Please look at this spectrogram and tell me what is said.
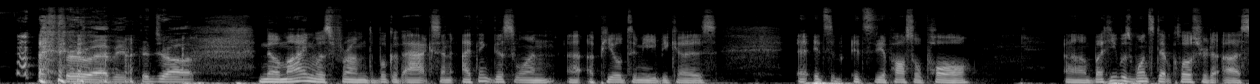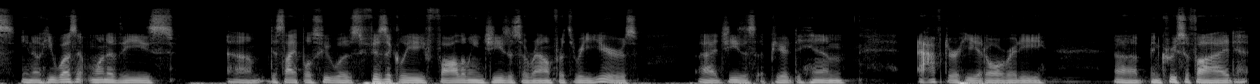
True, Abby. Good job. No, mine was from the book of Acts, and I think this one uh, appealed to me because it's it's the apostle Paul, uh, but he was one step closer to us. You know, he wasn't one of these um, disciples who was physically following Jesus around for three years. Uh, Jesus appeared to him after he had already uh, been crucified,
